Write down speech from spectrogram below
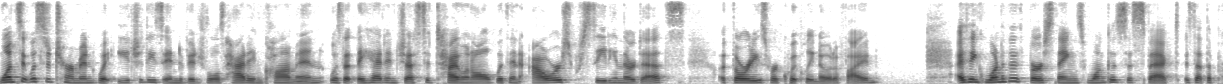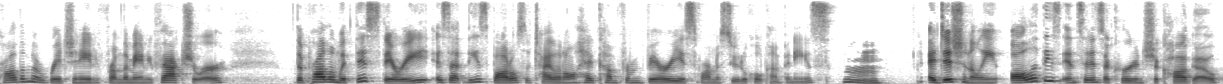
Once it was determined what each of these individuals had in common was that they had ingested Tylenol within hours preceding their deaths, authorities were quickly notified. I think one of the first things one could suspect is that the problem originated from the manufacturer. The problem with this theory is that these bottles of Tylenol had come from various pharmaceutical companies. Hmm. Additionally, all of these incidents occurred in Chicago.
